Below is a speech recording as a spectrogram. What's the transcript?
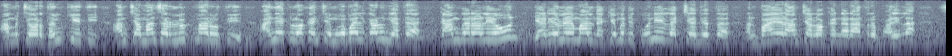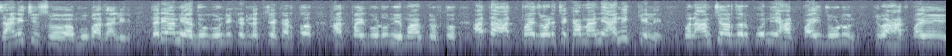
आमच्यावर धमकी येते आमच्या माणसावर लूटमार होती. अनेक लोकांचे मोबाईल काढून घेतात कामगाराला येऊन या रेल्वे माल धक्क्यामध्ये कोणी गच्च्या देतं आणि बाहेर आमच्या लोकांना रात्र पाळीला जाण्याची सो- मुभा झाली. तरी आम्ही या लक्ष करतो हातपाय गोडून हे माफ करतो. आता हातपाय जोडायचे काम आम्ही अनेक केले पण आमच्यावर जर कोणी हातपाय जोडून किंवा हातपाय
